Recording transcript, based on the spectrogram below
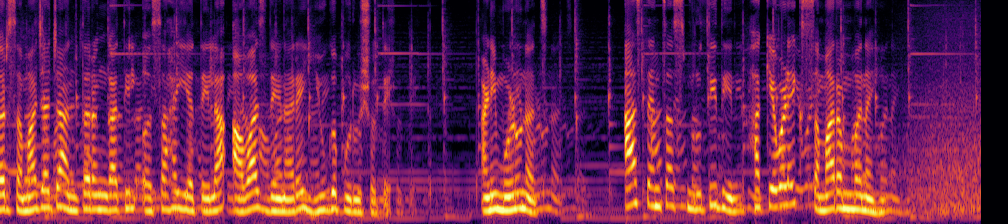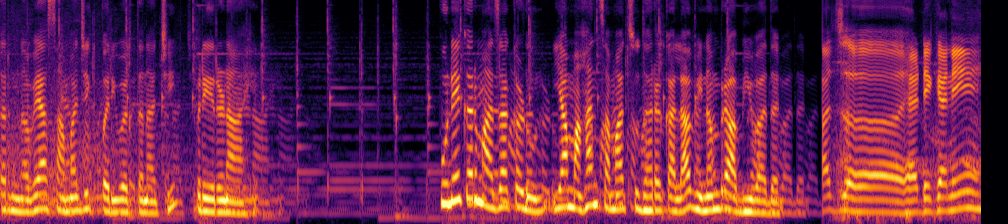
तर समाजाच्या अंतरंगातील असहाय्यतेला आवाज देणारे युगपुरुष होते. आणि म्हणूनच आज त्यांचा स्मृतिदिन हा केवळ एक समारंभ नाही तर नव्या सामाजिक परिवर्तनाची प्रेरणा आहे. पुणेकर माझाकडून या महान समाजसुधारकाला विनम्र अभिवादन. आज ह्या ठिकाणी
